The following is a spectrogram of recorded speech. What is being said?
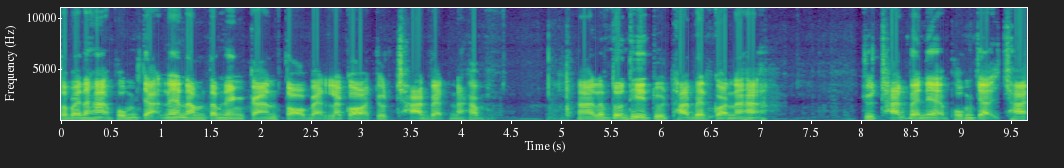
ต่อไปนะฮะผมจะแนะนำตำแหน่งการต่อแบตแล้วก็จุดชาร์จแบตนะครับเริ่มต้นที่จุดชาร์จแบตก่อนนะฮะจุดชาร์จแบตเนี่ยผมจะใช้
